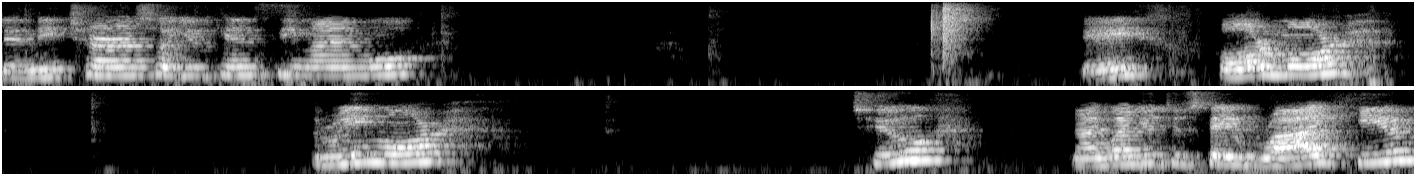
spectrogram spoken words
Let me turn so you can see my move. Okay, four more, three more, two. Now I want you to stay right here,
